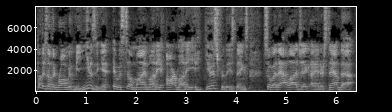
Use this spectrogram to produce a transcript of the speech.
but there's nothing wrong with me using it. It was still my money, our money, used for these things. So by that logic, I understand that.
